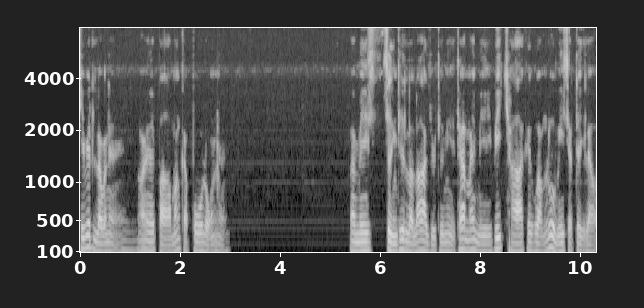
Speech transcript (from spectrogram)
ชีวิตเราเนี่ยว่าในป่ามันกับปูหลงเนี่ยมันมีสิ่งที่ละล่าอยู่ที่นี่ ถ้าไม่มีวิชาคือความรู้มีสติแล้ว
